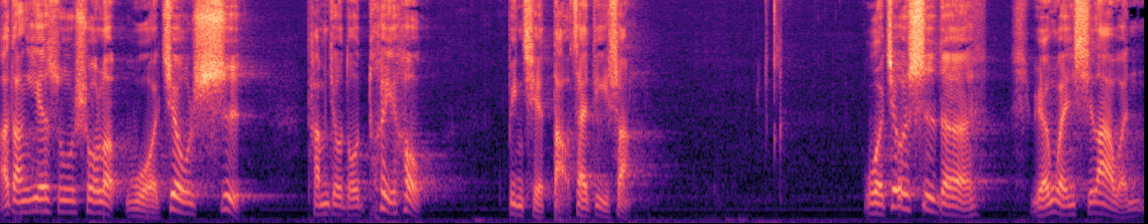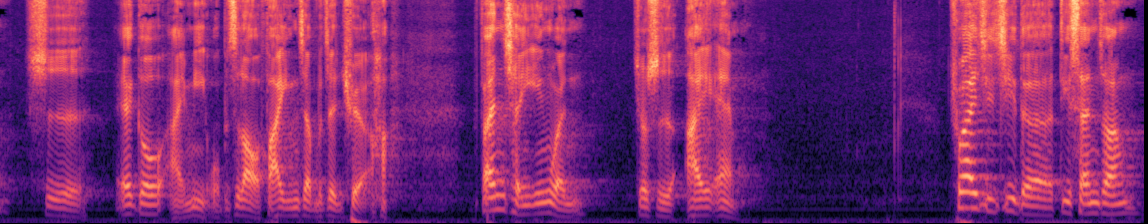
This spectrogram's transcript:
而当耶稣说了“我就是”，他们就都退后，并且倒在地上。“我就是”的原文希腊文是。Ego I me，我不知道我发音正不正确啊？翻成英文就是 I am。出埃及记的第三章，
